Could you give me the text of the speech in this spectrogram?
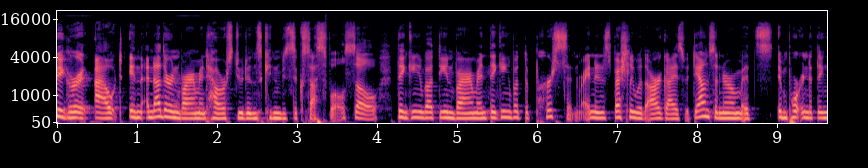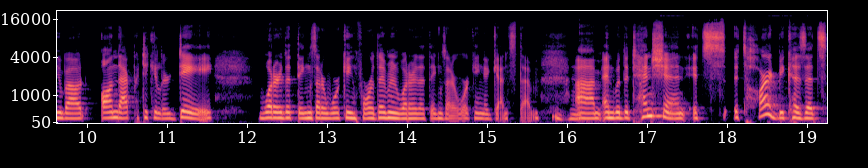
figure it out in another environment how our students can be successful. So thinking about the environment, thinking about the person, right? And especially with our guys with Down syndrome, it's important to think about on that particular day what are the things that are working for them and what are the things that are working against them. Um, and with attention it's it's hard because it's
